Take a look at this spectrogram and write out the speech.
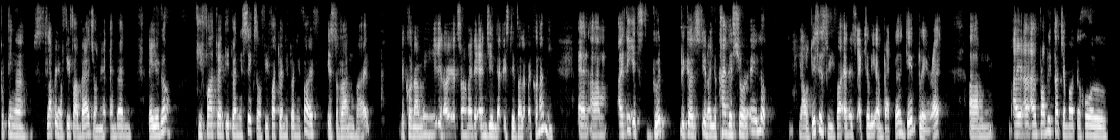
putting a slapping a FIFA badge on it and then there you go. FIFA 2026 or FIFA 2025 is run by the Konami, you know, it's run by the engine that is developed by Konami. And um, I think it's good because, you know, you kind of show, hey, look, now this is FIFA and it's actually a better gameplay, right? Um, I, I, I'll probably touch about the whole,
